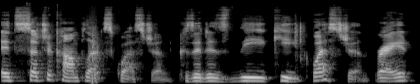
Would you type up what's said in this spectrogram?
It's such a complex question because it is the key question, right?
